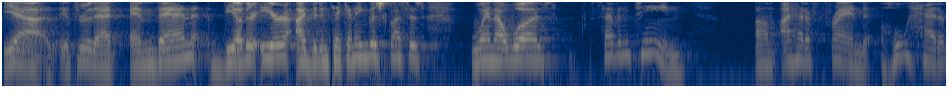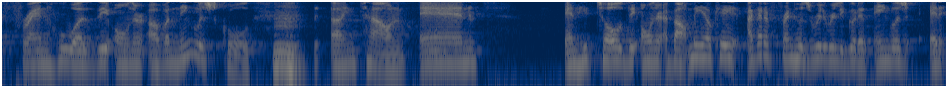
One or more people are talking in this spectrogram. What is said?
Yeah, through that. And then the other year, I didn't take any English classes. When I was 17, um, I had a friend who had a friend who was the owner of an English school uh, in town. And and he told the owner about me. Okay, I got a friend who's really, really good at English, and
